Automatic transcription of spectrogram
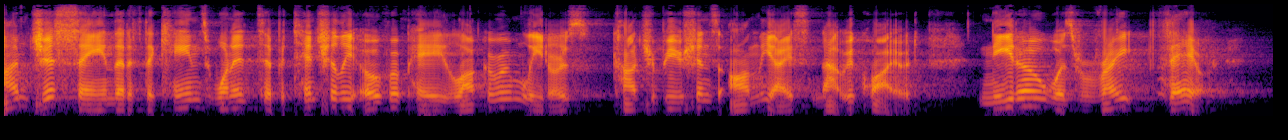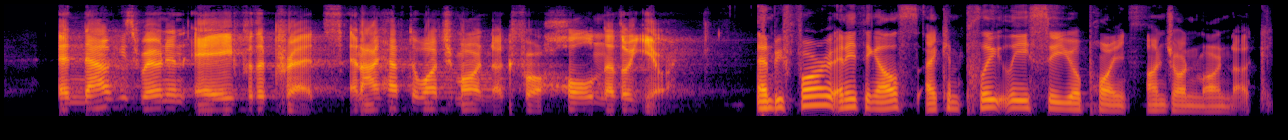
I'm just saying that if the Canes wanted to potentially overpay locker room leaders, contributions on the ice not required, Nino was right there. And now he's wearing an A for the Preds, and I have to watch Martinook for a whole nother year. And before anything else, I completely see your point on Jordan Martinook,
